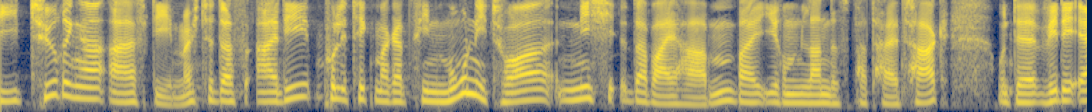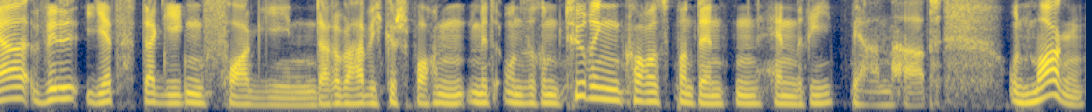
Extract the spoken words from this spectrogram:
Die Thüringer AfD möchte das ARD-Politikmagazin Monitor nicht dabei haben bei ihrem Landesparteitag. Und der WDR will jetzt dagegen vorgehen. Darüber habe ich gesprochen mit unserem Thüringen-Korrespondenten Henry Bernhard. Und morgen,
